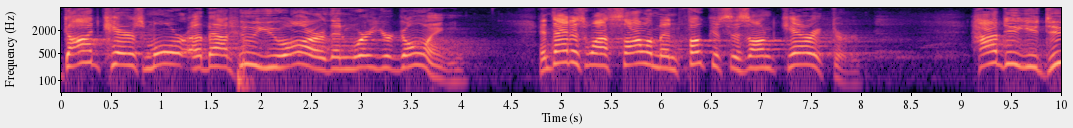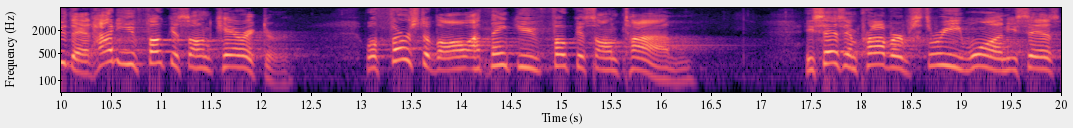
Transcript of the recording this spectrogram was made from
God cares more about who you are than where you're going. And that is why Solomon focuses on character. How do you do that? How do you focus on character? Well, first of all, I think you focus on time. He says in Proverbs 3 1, he says,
